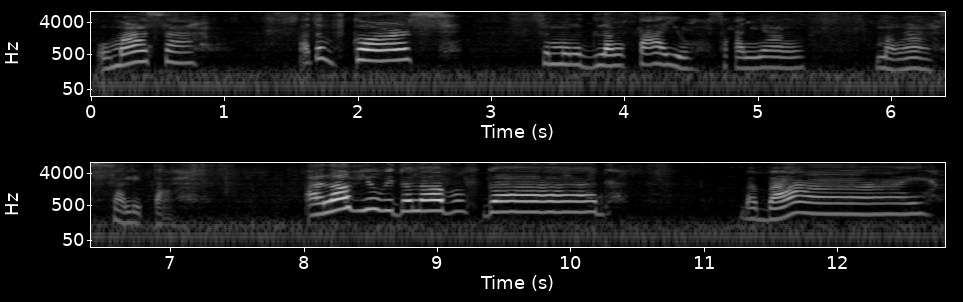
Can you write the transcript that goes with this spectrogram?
umasa, at of course, sumunod lang tayo sa kanyang mga salita. I love you with the love of God. Bye-bye.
